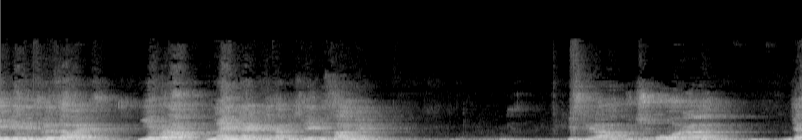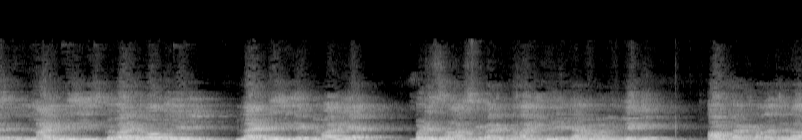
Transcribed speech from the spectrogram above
avian influenza virus ये बड़ा लाइमलाइट में था पिछले एक दो साल में। इसके अलावा कुछ और, जैसे लाइम डिज़ीज़ के बारे में बताऊँगा, ये भी लाइम डिज़ीज़ एक बीमारी है। बड़े साल इसके बारे में पता नहीं थी ये क्या बीमारी है। लेकिन अब जाके पता चला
